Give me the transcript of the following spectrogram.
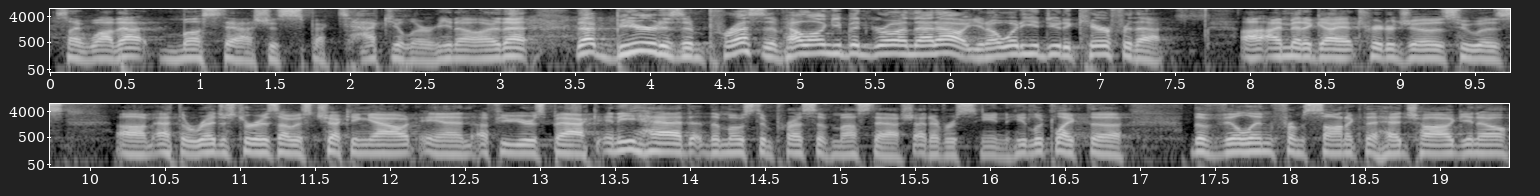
It's like, wow, that mustache is spectacular, you know, or that, that beard is impressive. How long you been growing that out? You know, what do you do to care for that? Uh, I met a guy at Trader Joe's who was um, at the register as I was checking out, and a few years back, and he had the most impressive mustache I'd ever seen. He looked like the the villain from Sonic the Hedgehog, you know.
